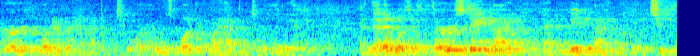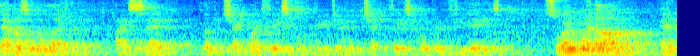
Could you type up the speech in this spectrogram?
heard whatever happened to her. I always wondered what happened to Olivia. And then it was a Thursday night at midnight in 2011. I said, let me check my Facebook page. I haven't checked Facebook in a few days. So I went on, and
